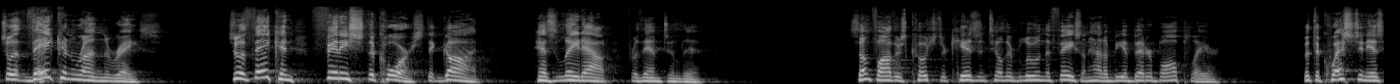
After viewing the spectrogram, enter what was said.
so that they can run the race? So that they can finish the course that God has laid out for them to live. Some fathers coach their kids until they're blue in the face on how to be a better ball player. But the question is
